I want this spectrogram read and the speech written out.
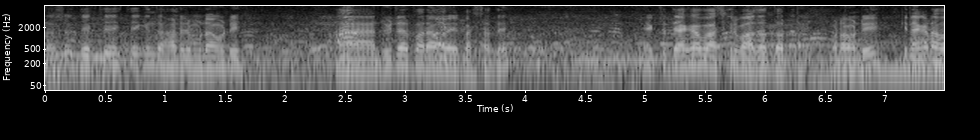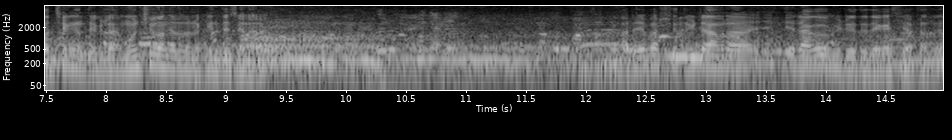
দর্শক দেখতে দেখতে কিন্তু হাটের মোটামুটি দুইটার পরে আমরা এই পাশটাতে। একটু দেখাবো আজকের বাজার দরটা মোটামুটি। কেনাকাটা হচ্ছে কিন্তু এগুলো মুন্সিগঞ্জের জন্য কিনতেছেন এরা আর এই পাশে দুইটা আমরা এর আগেও ভিডিওতে দেখেছি আপনাদের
